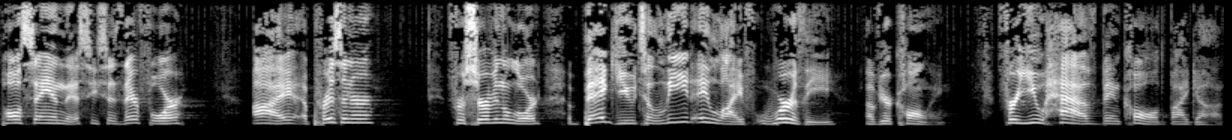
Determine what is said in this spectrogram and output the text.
Paul's saying this. He says, Therefore, I, a prisoner for serving the Lord, beg you to lead a life worthy of your calling, for you have been called by God.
